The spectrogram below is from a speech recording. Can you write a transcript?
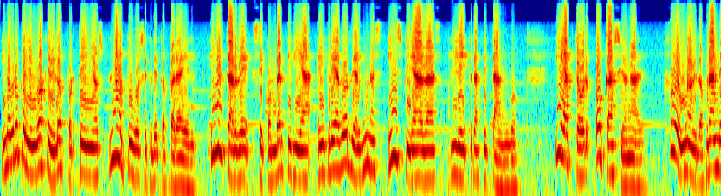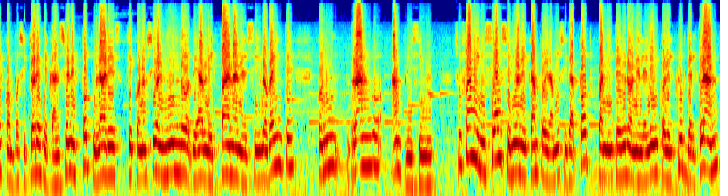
y logró que el lenguaje de los porteños no tuvo secretos para él, y más tarde se convertiría en creador de algunas inspiradas letras de tango y actor ocasional. Fue uno de los grandes compositores de canciones populares que conoció el mundo de habla hispana en el siglo XX con un rango amplísimo. Su fama inicial se dio en el campo de la música pop cuando integró en el elenco del Club del Clan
